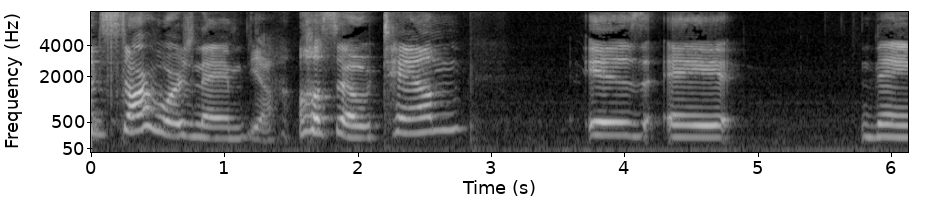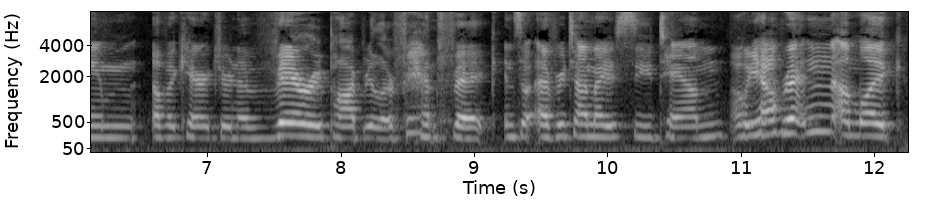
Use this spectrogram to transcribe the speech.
good Star Wars name. Yeah. Also, Tam is a name of a character in a very popular fanfic, and so every time I see Tam Oh yeah. written, I'm like,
